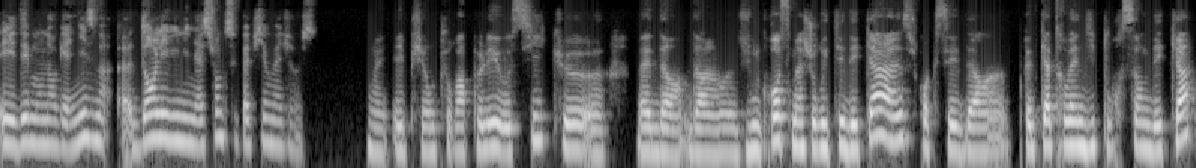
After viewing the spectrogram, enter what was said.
et aider mon organisme dans l'élimination de ce papillomavirus. Oui, et puis on peut rappeler aussi que bah, dans, dans, une grosse majorité des cas, hein, je crois que c'est dans près de 90% des cas,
